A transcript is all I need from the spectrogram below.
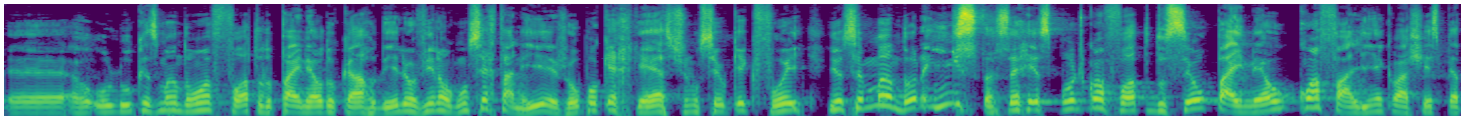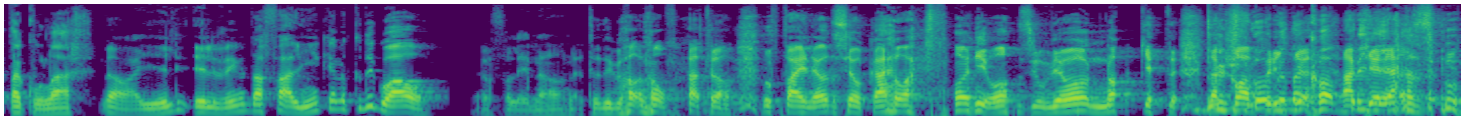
É, o Lucas mandou uma foto do painel do carro dele ouvindo algum sertanejo ou pokercast, não sei o que que foi. E você mandou na Insta, você responde com a foto do seu painel com a falinha que eu achei espetacular. Não, aí ele, ele veio da falinha que era tudo igual. Eu falei, não, não é tudo igual não, patrão. O painel do seu carro é o iPhone 11, o meu é o Nokia da, cobrinha, da cobrinha, aquele azul.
